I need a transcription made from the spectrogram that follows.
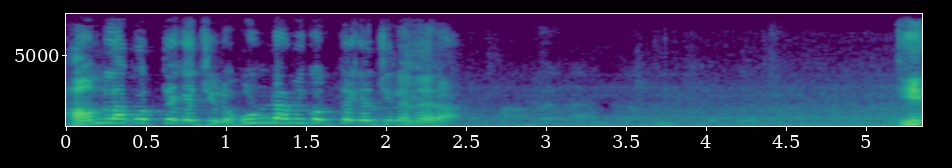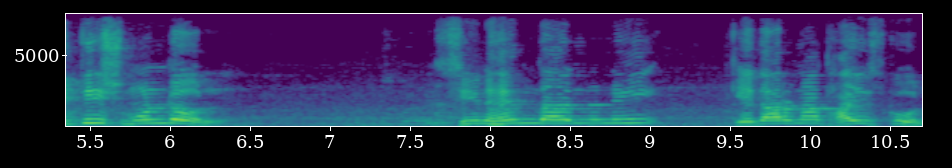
হামলা করতে গেছিল, গুন্ডামি করতে গেছিলেন এরা। ধীতিশ মণ্ডল সিনহেন্দানি কেদারনাথ হাই স্কুল,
